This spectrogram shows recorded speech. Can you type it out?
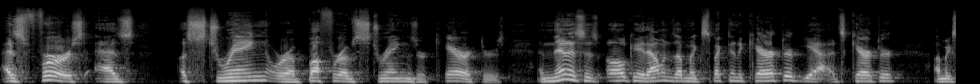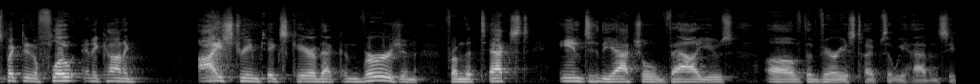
as first as a string or a buffer of strings or characters. And then it says, oh, okay, that one's, I'm expecting a character. Yeah, it's character. I'm expecting a float, and it kind of iStream takes care of that conversion from the text into the actual values of the various types that we have in C++.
